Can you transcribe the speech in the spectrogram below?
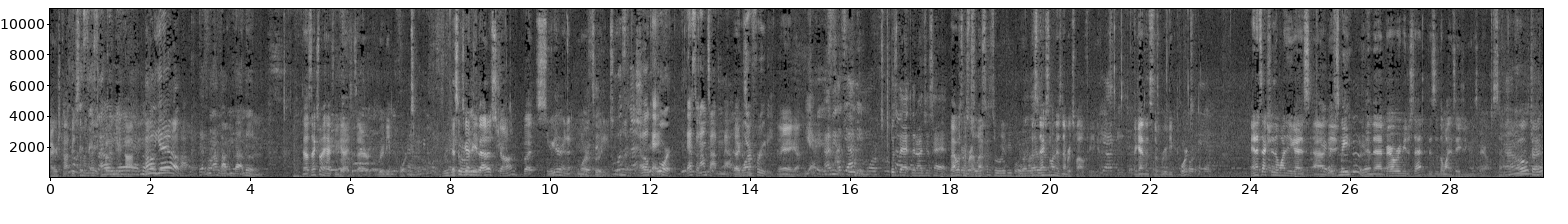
Irish coffee or something like that, you can put it in your coffee. Oh yeah, that's what I'm talking about. Look, Now, this next one I have for you guys is our Ruby Port. This one's going to be about as strong, but sweeter and more fruity. Okay. Port. That's what I'm talking about. Like More fruity. There you go. Yeah. I need, yeah, I need more food. What was that that I just had? That was number This 11. is the Ruby Port. This next one is number 12 for you guys. Again, it's the Ruby Port. And it's actually the one that you guys, uh, It's it- me. in the barrel room you just had, this is the one that's aging in this barrel. So, Oh, okay.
